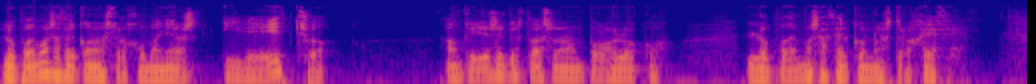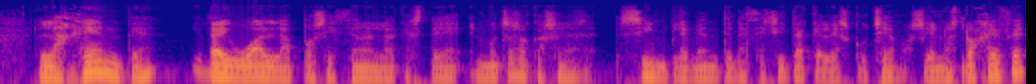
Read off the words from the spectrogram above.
lo podemos hacer con nuestros compañeros y de hecho, aunque yo sé que esto va a sonar un poco loco, lo podemos hacer con nuestro jefe. La gente, da igual la posición en la que esté, en muchas ocasiones simplemente necesita que le escuchemos. Si es nuestro jefe,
